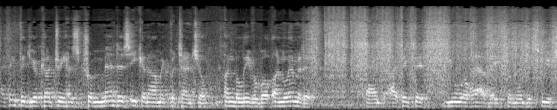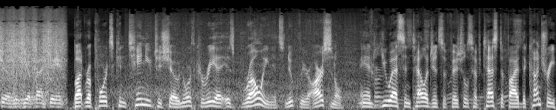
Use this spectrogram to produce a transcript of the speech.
I think that your country has tremendous economic potential, unbelievable, unlimited. And I think that you will have a tremendous future with your country. But reports continue to show North Korea is growing its nuclear arsenal, and U.S. intelligence officials have testified the country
